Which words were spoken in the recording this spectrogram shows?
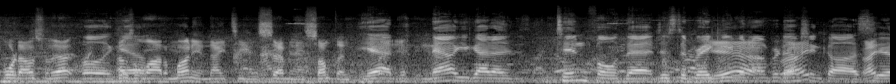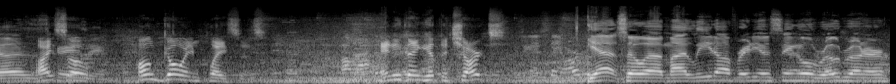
four dollars for that. Holy that was a lot of money in 1970 something. Yeah, But, now you gotta tenfold that just to break even on production right? costs. Right? Yeah, right. So, ongoing places. Anything hit the charts? Yeah, so uh, my lead off radio single, Roadrunner,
